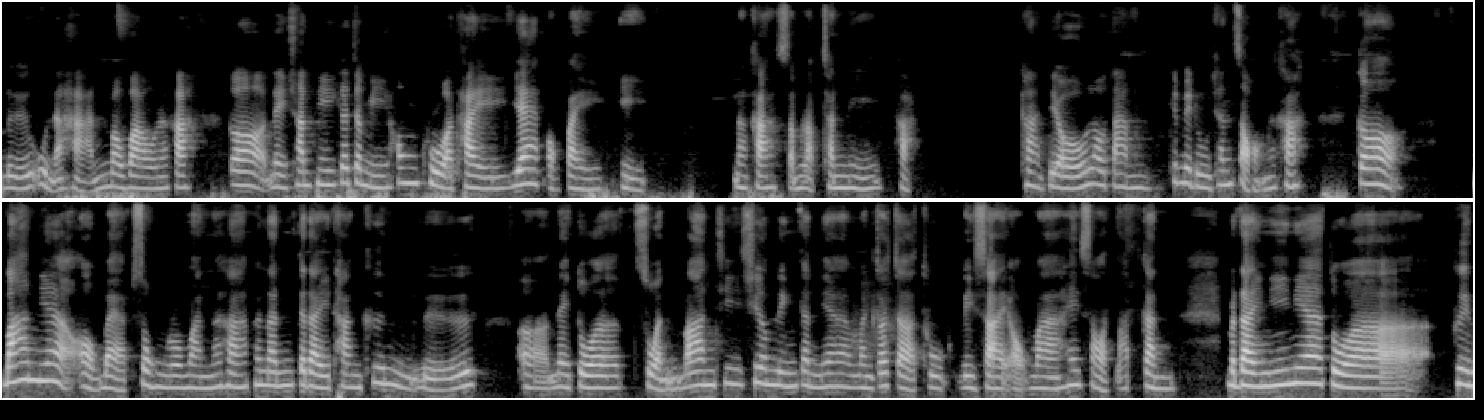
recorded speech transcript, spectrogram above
หรืออุ่นอาหารเบาๆนะคะ ก็ในชั้นนี้ก็จะมีห้องครัวไทยแยกออกไปอีกนะคะสำหรับชั้นนี้ค่ะ ค่ะเดี๋ยวเราตามขึ้นไปดูชั้นสองนะคะ ก็ บ้านเนี่ยออกแบบทรงโรมันนะคะ เพราะนั้นกระไดทางขึ้นหรือออในตัวส่วนบ้านที่เชื่อมลิงก์กันเนี่ยมันก็จะถูกดีไซน์ออกมาให้สอดรับกัน บันไดนี้เนี่ยตัวพื้น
